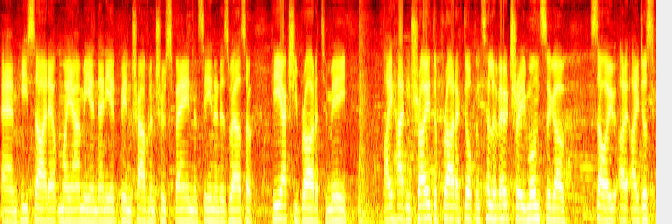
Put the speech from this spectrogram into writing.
Um, he saw it out in Miami and then he had been traveling through Spain and seen it as well. So he actually brought it to me. I hadn't tried the product up until about three months ago. So I, I, I just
